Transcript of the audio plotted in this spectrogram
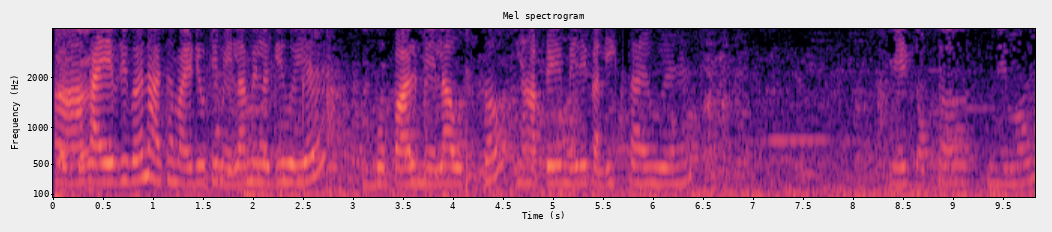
हाय एवरीवन आज हमारी ड्यूटी मेला में लगी हुई है भोपाल मेला उत्सव। यहाँ पे मेरे कलीग्स आए हुए हैं। ये doctor Nirmal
